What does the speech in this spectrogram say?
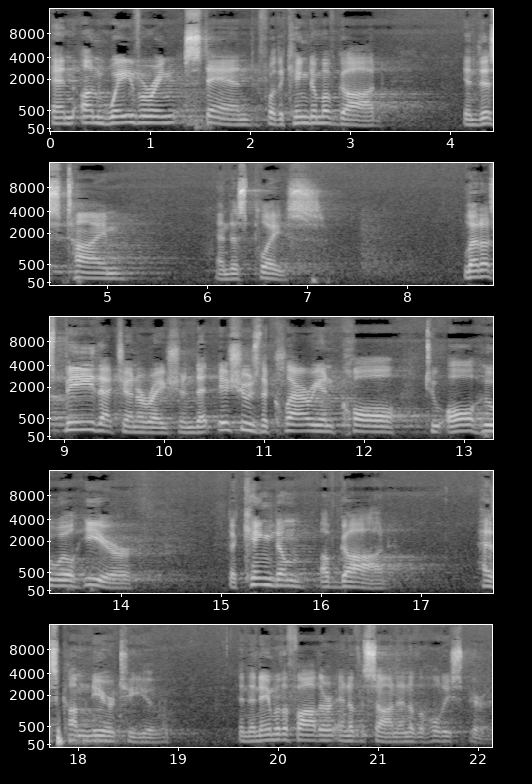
and unwavering stand for the kingdom of God in this time and this place. Let us be that generation that issues the clarion call to all who will hear the kingdom of God has come near to you. In the name of the Father, and of the Son, and of the Holy Spirit.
